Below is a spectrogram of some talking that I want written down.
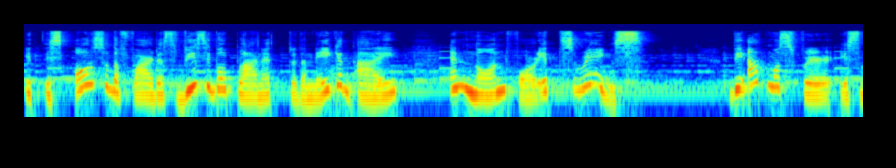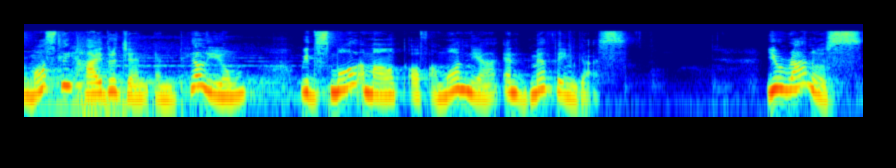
It is also the farthest visible planet to the naked eye and known for its rings. The atmosphere is mostly hydrogen and helium with small amount of ammonia and methane gas. Uranus.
